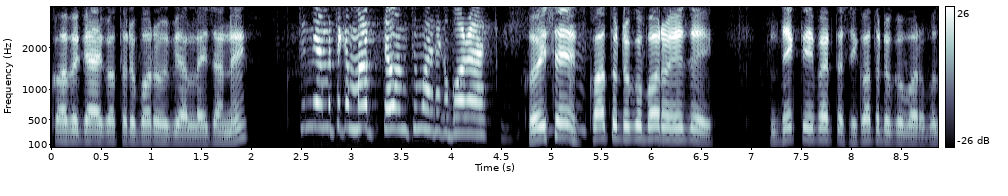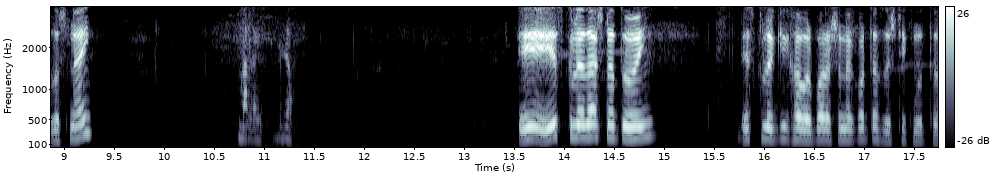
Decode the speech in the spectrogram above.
কবে গায়ে গতরে বড় হবি আল্লাহ জানে। তুমি আমার থেকে মাপ দাও আমি তোমার থেকে বড় আছি। হয়েছে কতটুকু বড় হয়েছে দেখতেই পারতাছি কতটুকু বড় বুঝস নাই? ভালো হয়েছে। এই স্কুলে যাস না তুই? স্কুলে কি খবর পড়াশোনা করতেছিস ঠিক মতো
